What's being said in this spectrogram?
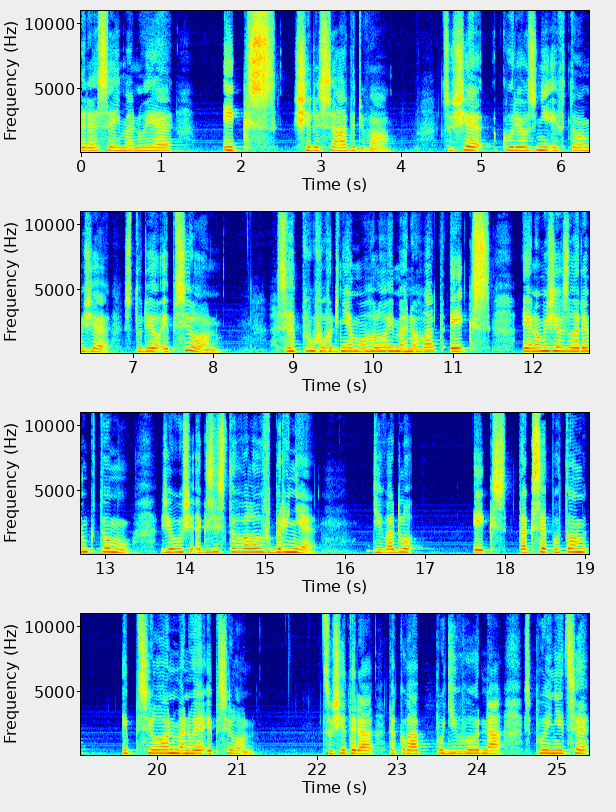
které se jmenuje X62, což je kuriozní i v tom, že Studio Y se původně mohlo jmenovat X, jenomže vzhledem k tomu, že už existovalo v Brně divadlo X, tak se potom Y jmenuje Y. Což je teda taková podivuhodná spojenice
